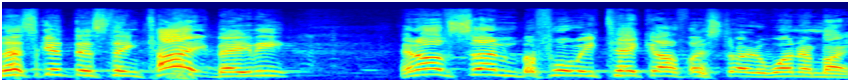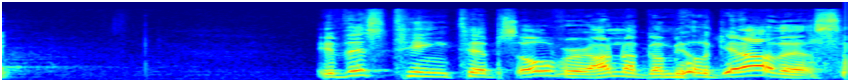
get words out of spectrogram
let's get this thing tight, baby. And all of a sudden, before we take off, I started wondering, like, if this thing tips over, I'm not going to be able to get out of this.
